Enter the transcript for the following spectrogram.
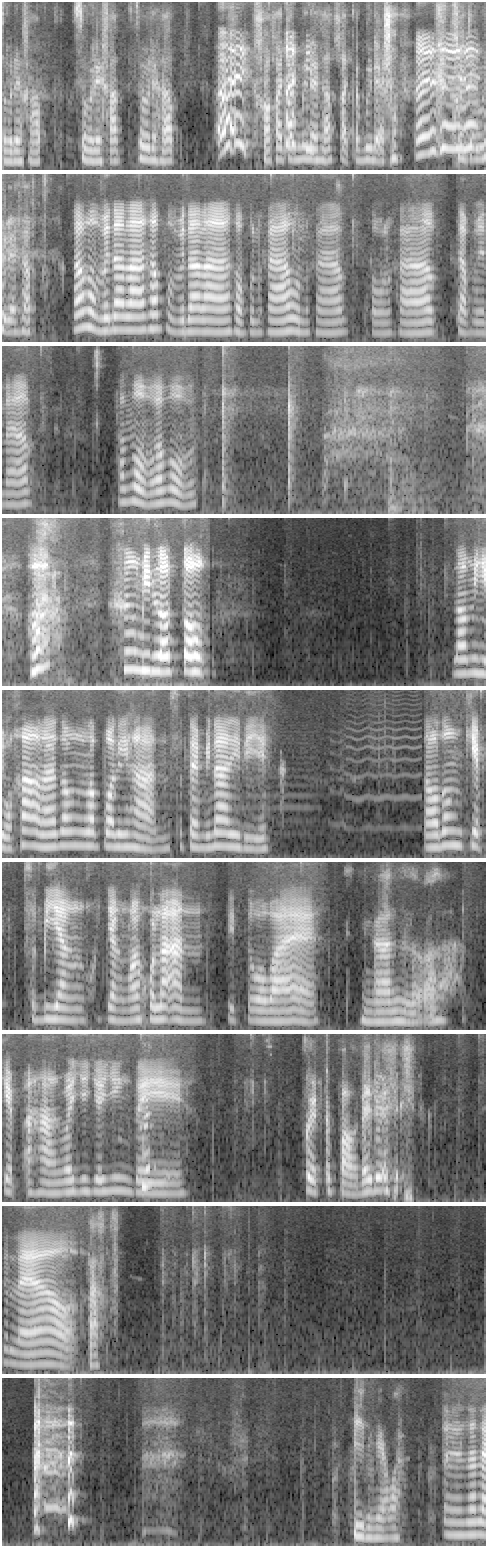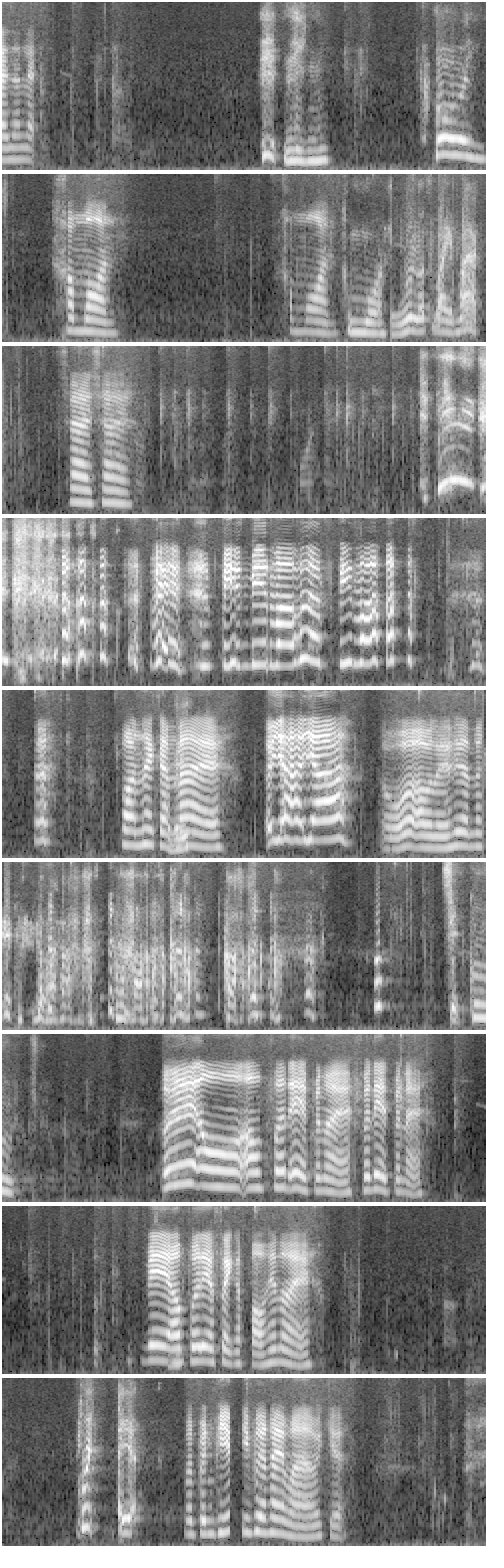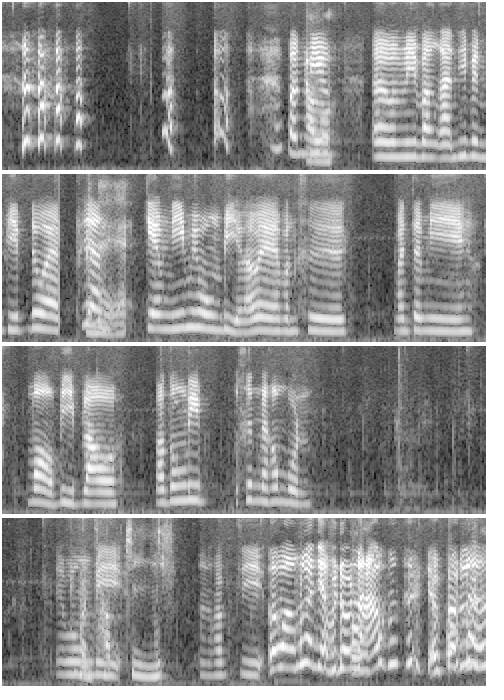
สวัสดีครับ สวัสดีครับ สวัสดีครับ เอ้ยขอขอจับมือหน่อยครับ ขอจับมือหน่อยครับ เอ้ยขอจับมือหน่อยครับ ครับผมเป็นดาราครับ ผมเป็นดาราขอบคุณครับขอบคุณครับขอบคุณครับ จับมือนะครับ ครับผมครับผมฮะเครื่องบินเราตก เรามีหิวข้าวนะ ต้องรับบริหารสเตมิน่าดีๆ เราต้องเก็บเสบียงอย่างน้อยคนละอันติดตัวไว้ งั้นเหรอ เก็บอาหารไว้เยอะๆยิ่งดีเปิดกระเป๋าได้ด้วยใช่แล้วปะปีนไงวะ เออนั่นแหละนั่นแหละ ลิงเฮ้ย come on come on ขโมยโหรถไวมาก ใช่ใช่ เว้ยปีนปีนมาเพื่อนปีนมาฟอนให้กันเอาไปได้เอ้ยอยาอยาโอ้เอาเลยเพื่อนนะเสร็จกูเอ้ยเอาเอาเฟิร์สเอดไปหน่อยเฟิร์สเอดไปหน่อยเบ้เอาเฟิร์สเอดใส่กระเป๋าให้หน่อยเฮ้ยไอ้อะมันเป็นพิษที่เพื่อนให้มาเมื่อกี้ มันเอามีเหรอเออมันมีบางอันที่เป็นพิษด้วย เพื่อนไหนอะ เกมนี้มีวงบีบแล้วเว้ยมันคือ มันจะมีหมอกบีบเรา เราต้องรีบขึ้นไปข้างบนในวงเหมือนบีพับจีมันพับจีระวังเพื่อนอย่าไปโดนน้ำอย่าไปโดนน้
